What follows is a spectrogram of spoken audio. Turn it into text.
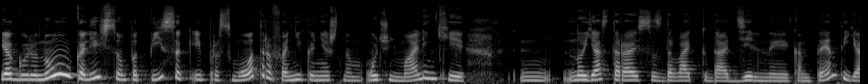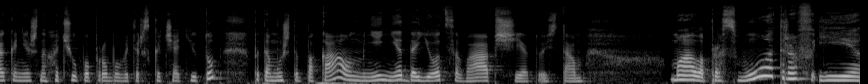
Я говорю, ну, количеством подписок и просмотров, они, конечно, очень маленькие, но я стараюсь создавать туда отдельные контенты. Я, конечно, хочу попробовать раскачать YouTube, потому что пока он мне не дается вообще. То есть там мало просмотров и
